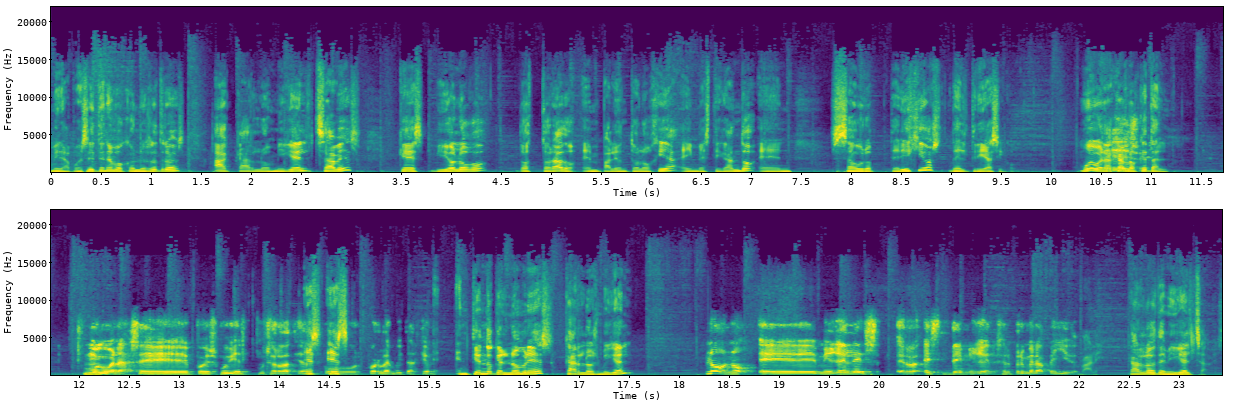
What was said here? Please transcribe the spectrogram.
Mira, pues hoy tenemos con nosotros a Carlos Miguel Chávez, que es biólogo, doctorado en paleontología e investigando en sauropterigios del Triásico. Muy buenas, Eso Carlos, ¿qué tal? Muy buenas, eh, pues muy bien, muchas gracias Es- es- por, por la invitación. Entiendo que el nombre es Carlos Miguel. No, no, eh, Miguel es, es de Miguel, es el primer apellido. Vale. Carlos de Miguel Chávez.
